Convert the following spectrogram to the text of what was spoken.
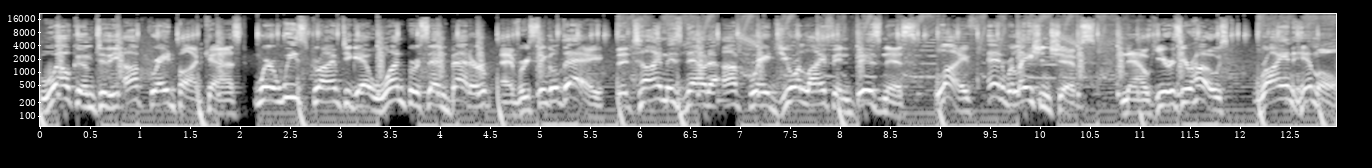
Welcome to the Upgrade Podcast, where we strive to get 1% better every single day. The time is now to upgrade your life in business, life, and relationships. Now, here's your host, Ryan Himmel.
